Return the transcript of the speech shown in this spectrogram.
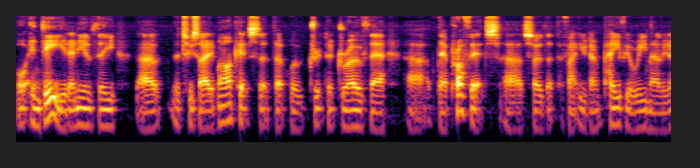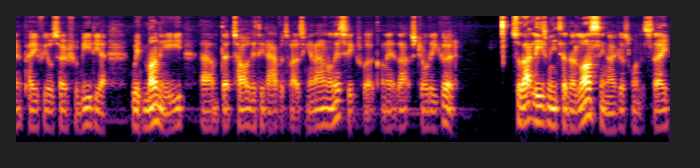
or indeed any of the uh, the two-sided markets that that, were, that drove their uh, their profits. Uh, so that the fact you don't pay for your email, you don't pay for your social media with money um, that targeted advertising and analytics work on it. That's jolly good. So that leads me to the last thing I just want to say,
